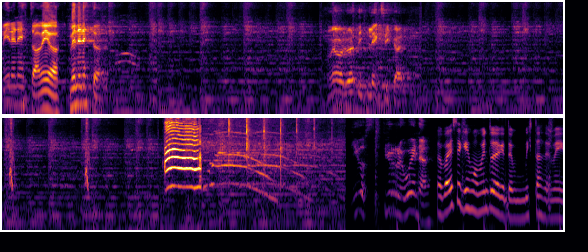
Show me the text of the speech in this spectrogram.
Miren esto, amigos. Miren esto. Me voy a volver disléxica. Estoy re buena. Me parece que es momento de que te vistas de maid.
